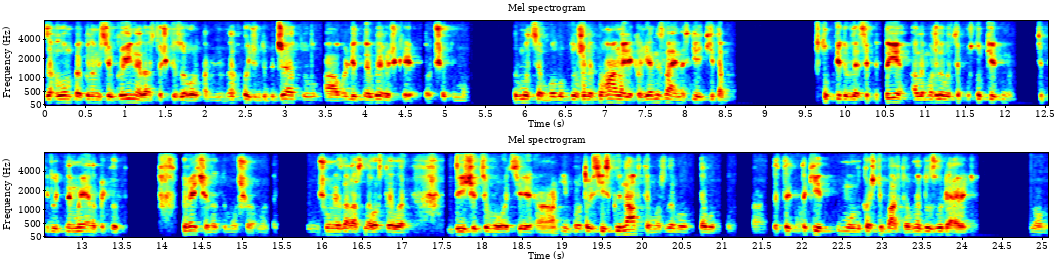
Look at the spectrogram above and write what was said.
загалом по економіці України да, з точки зору там, надходжень до бюджету, а валютної виручки тощо. Тому, тому це було б дуже непогано. Я кажу, я не знаю, наскільки там поступки доведеться піти, але можливо це поступки ну, ці підуть не ми, а наприклад, Туреччина, тому що ну так. Тому що вони зараз наростили двічі в цьому році а, імпорт російської нафти. Можливо, це от, а, та- та- такі умовно кажучи, барти вони дозволяють ну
